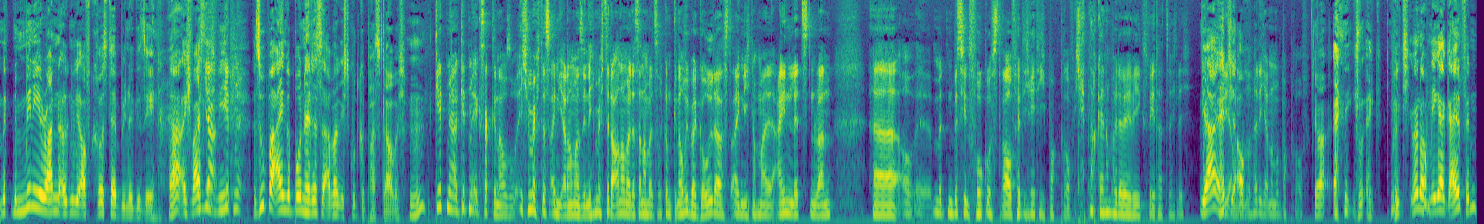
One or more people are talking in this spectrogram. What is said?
mit einem Mini-Run irgendwie auf größter Bühne gesehen. Ja, ich weiß nicht, ja, wie super eingebunden hätte es aber echt gut gepasst, glaube ich. Hm? Geht mir, geht mir exakt genauso. Ich möchte es eigentlich auch nochmal sehen. Ich möchte da auch nochmal, dass er nochmal zurückkommt, genau wie bei Goldust eigentlich nochmal einen letzten Run äh, mit ein bisschen Fokus drauf, hätte ich richtig Bock drauf. Ich hätte noch gerne mal bei der WXW tatsächlich. Ja, hätte, hätte ich auch. Hätte ich auch nochmal Bock drauf. Ja, würde ich immer noch mega geil finden.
